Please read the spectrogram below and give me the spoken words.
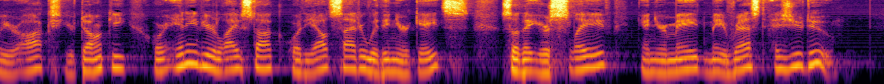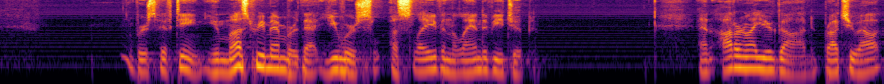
or your ox, your donkey, or any of your livestock, or the outsider within your gates, so that your slave and your maid may rest as you do. Verse 15 You must remember that you were a slave in the land of Egypt, and Adonai your God brought you out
